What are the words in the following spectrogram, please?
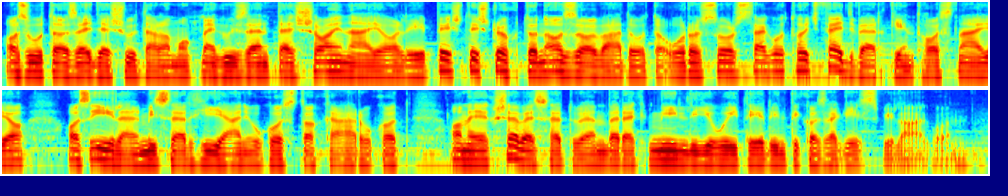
Azóta az Egyesült Államok megüzente, sajnálja a lépést, és rögtön azzal vádolta Oroszországot, hogy fegyverként használja az élelmiszer hiány okozta károkat, amelyek sebezhető emberek millióit érintik az egész világon.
